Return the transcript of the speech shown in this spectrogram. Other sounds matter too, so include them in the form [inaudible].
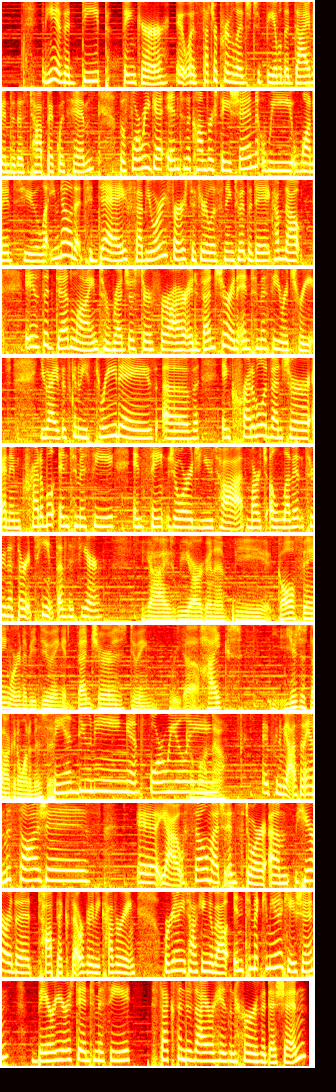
And he is a deep thinker. It was such a privilege to be able to dive into this topic with him. Before we get into the conversation, we wanted to let you know that today, February 1st, if you're listening to it the day it comes out, is the deadline to register for our adventure and intimacy retreat. You guys, it's going to be three days of incredible adventure and incredible intimacy in St. George, Utah, March 11th through the 13th of this year. You guys, we are going to be golfing, we're going to be doing adventures, doing uh, hikes. You're just not going to want to miss it. Sand duning, four wheeling. Come on now. It's going to be awesome. And massages. Uh, yeah, so much in store. Um, here are the topics that we're going to be covering. We're going to be talking about intimate communication, barriers to intimacy, sex and desire, his and hers edition.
